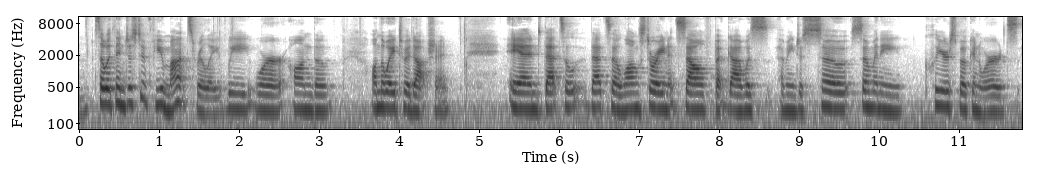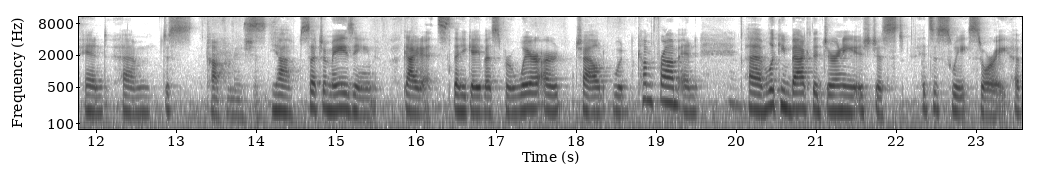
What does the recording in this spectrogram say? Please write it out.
mm-hmm. so within just a few months really we were on the on the way to adoption and that's a that's a long story in itself but god was i mean just so so many clear spoken words and um, just confirmation. Yeah, such amazing guidance that he gave us for where our child would come from. And um, looking back, the journey is just, it's a sweet story of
